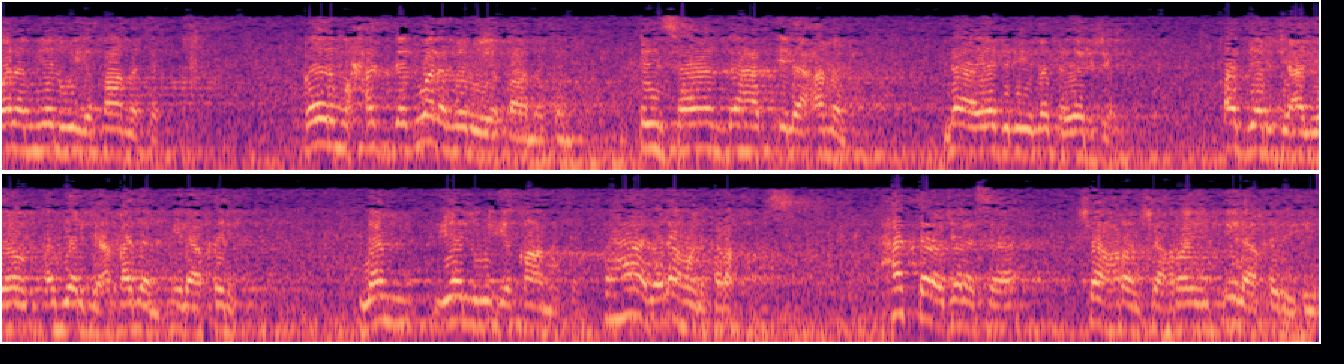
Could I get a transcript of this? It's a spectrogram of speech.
ولم ينوي إقامته. غير محدد ولم ينوي إقامته. إنسان ذهب إلى عمل لا يدري متى يرجع. قد يرجع اليوم قد يرجع غدا إلى آخره. لم ينوي إقامته. فهذا له أن يترخص حتى لو جلس شهرا شهرين إلى آخره.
